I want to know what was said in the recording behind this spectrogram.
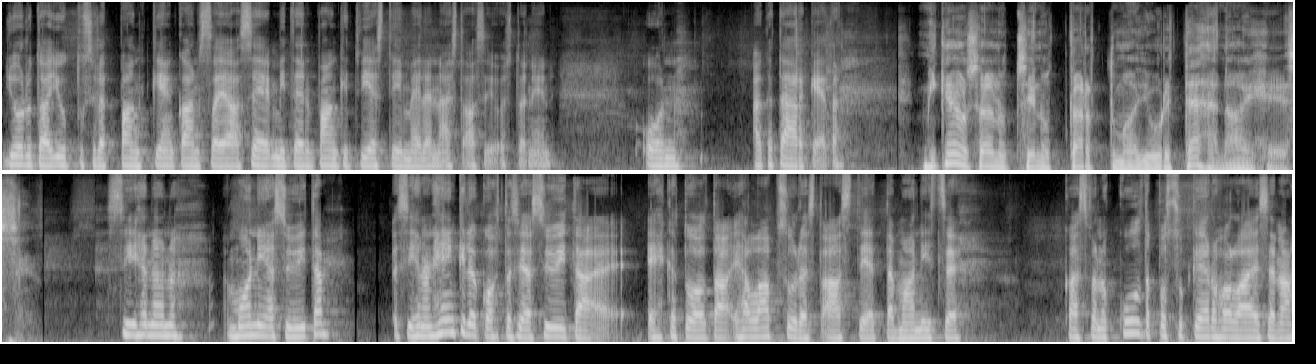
joudutaan juttu sille pankkien kanssa ja se, miten pankit viestii meille näistä asioista, niin on aika tärkeää. Mikä on saanut sinut tarttumaan juuri tähän aiheeseen? Siihen on monia syitä. Siihen on henkilökohtaisia syitä ehkä tuolta ihan lapsuudesta asti, että mä oon itse kasvanut kultapossukerholaisena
